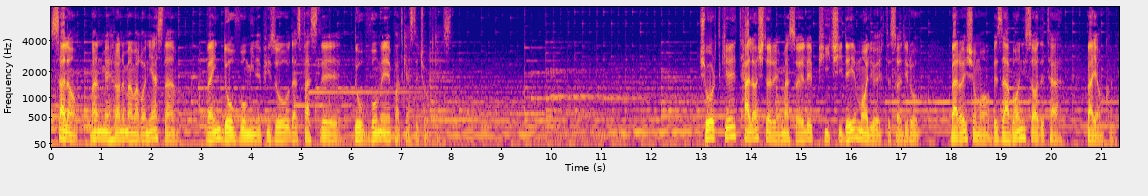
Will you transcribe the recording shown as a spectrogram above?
سلام من مهران ممقانی هستم و این دومین اپیزود از فصل دوم پادکست چرتکست چرت که تلاش داره مسائل پیچیده مالی و اقتصادی رو برای شما به زبانی ساده تر بیان کنه.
